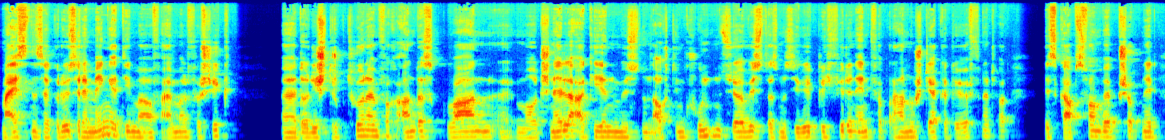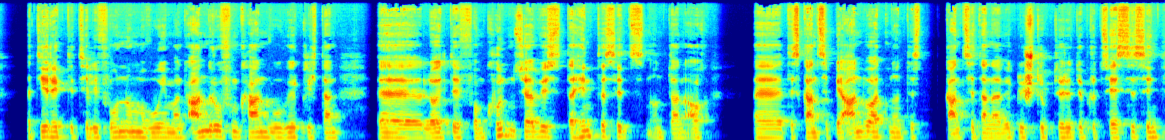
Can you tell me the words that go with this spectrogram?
meistens eine größere Menge, die man auf einmal verschickt. Äh, da die Strukturen einfach anders waren, äh, man hat schneller agieren müssen und auch den Kundenservice, dass man sie wirklich für den Endverbraucher nur stärker geöffnet hat. Das gab es vom Webshop nicht. Eine direkte Telefonnummer, wo jemand anrufen kann, wo wirklich dann äh, Leute vom Kundenservice dahinter sitzen und dann auch äh, das Ganze beantworten und das Ganze dann auch wirklich strukturierte Prozesse sind.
